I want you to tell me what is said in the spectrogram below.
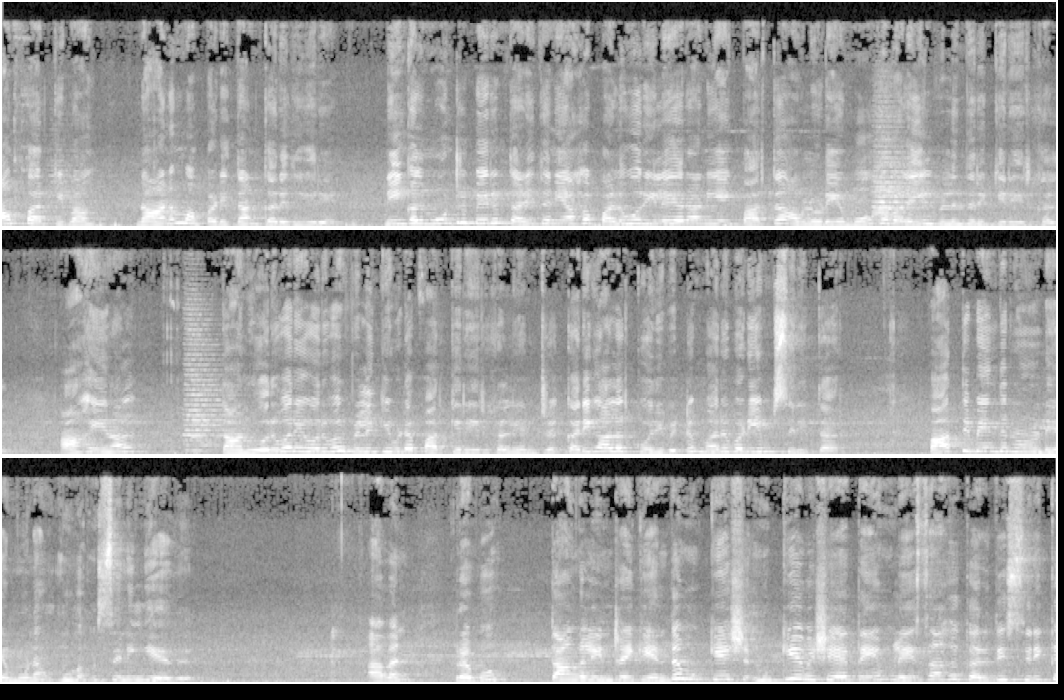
ஆம் பார்த்திபா நானும் அப்படித்தான் கருதுகிறேன். நீங்கள் மூன்று பேரும் தனித்தனியாக பழுவூர் இளையராணியை பார்த்து அவளுடைய மோக வலையில் விழுந்திருக்கிறீர்கள். ஆகையினால் தான் ஒருவரை ஒருவர் விழுங்கிவிட பார்க்கிறீர்கள் என்று கரிகாலர் கூறிவிட்டு மறுபடியும் சிரித்தார். பார்த்திபேந்திரனுடைய முனம் முகம் சினிங்கியது. அவன் பிரபு தாங்கள் இன்றைக்கு எந்த முக்கிய முக்கிய விஷயத்தையும் லேசாக கருதி சிரிக்க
